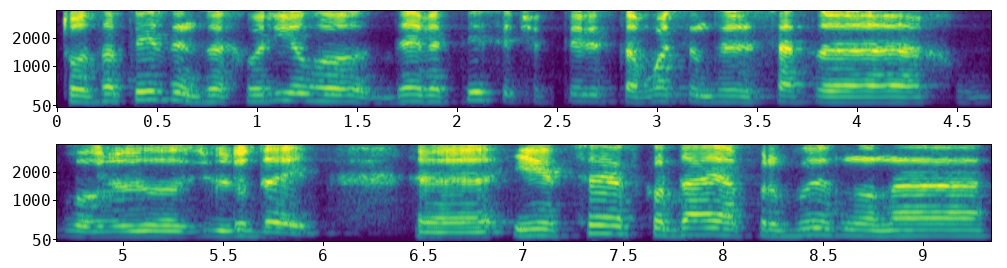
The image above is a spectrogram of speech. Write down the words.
то за тиждень захворіло 9480 е, людей. І це складає приблизно на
